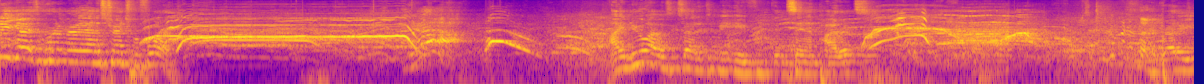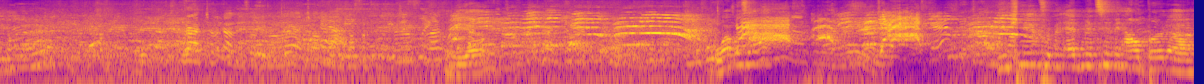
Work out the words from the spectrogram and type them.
many of you guys have heard of Marianas Trench before? Yeah! I knew I was excited to meet you, freaking sand pirates. Brett, are you coming out here? What was that? You came from Edmonton, Alberta,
